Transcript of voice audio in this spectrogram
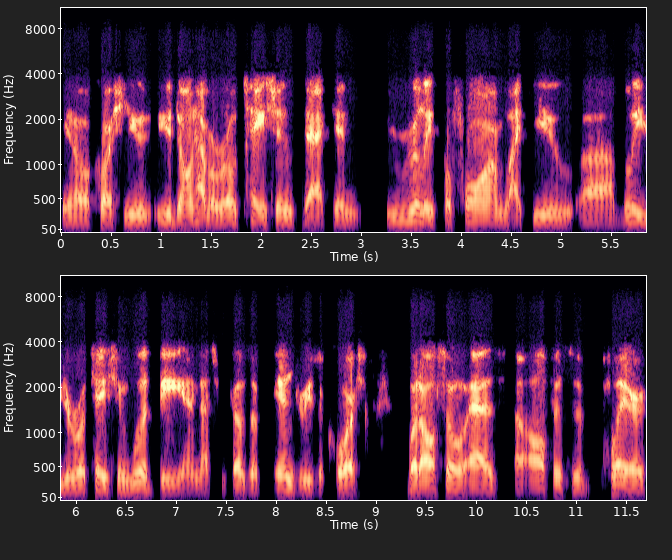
You know, of course, you, you don't have a rotation that can really perform like you uh, believe your rotation would be, and that's because of injuries, of course but also as an offensive player,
